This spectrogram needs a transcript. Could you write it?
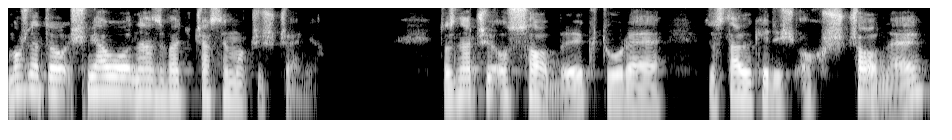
można to śmiało nazwać czasem oczyszczenia. To znaczy osoby, które zostały kiedyś ochrzczone,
